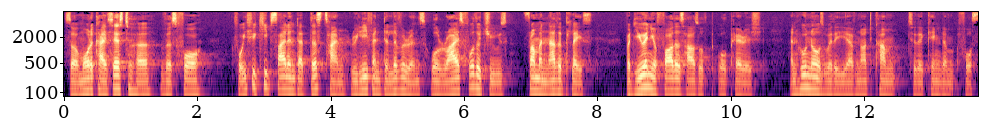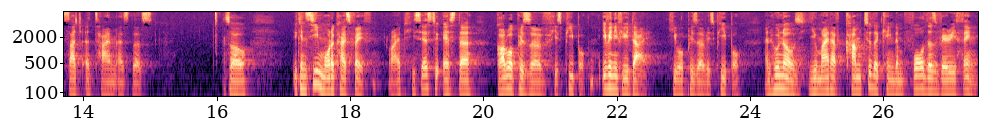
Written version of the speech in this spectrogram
So Mordecai says to her, verse 4 For if you keep silent at this time, relief and deliverance will rise for the Jews from another place, but you and your father's house will, will perish. And who knows whether you have not come to the kingdom for such a time as this? So you can see Mordecai's faith, right? He says to Esther, God will preserve his people. Even if you die, he will preserve his people. And who knows, you might have come to the kingdom for this very thing,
